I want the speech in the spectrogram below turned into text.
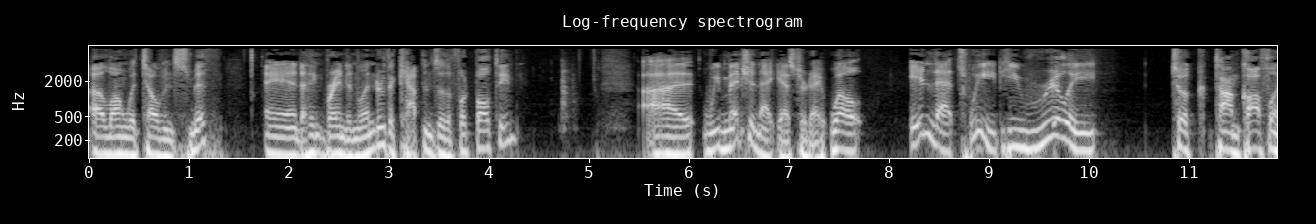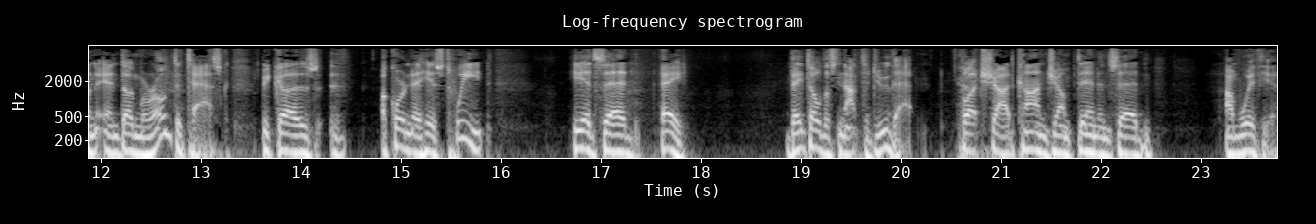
uh, along with Telvin Smith and I think Brandon Linder, the captains of the football team. Uh, we mentioned that yesterday. Well, in that tweet, he really took Tom Coughlin and Doug Marrone to task because, according to his tweet, he had said, "Hey, they told us not to do that," but Shad Khan jumped in and said, "I'm with you."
